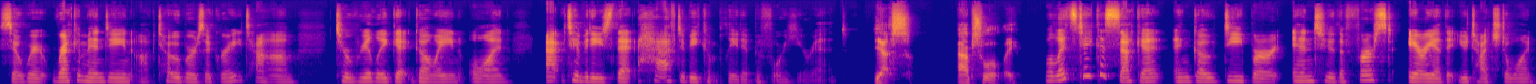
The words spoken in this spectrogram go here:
So we're recommending October is a great time to really get going on activities that have to be completed before year end. Yes, absolutely. Well, let's take a second and go deeper into the first area that you touched on,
